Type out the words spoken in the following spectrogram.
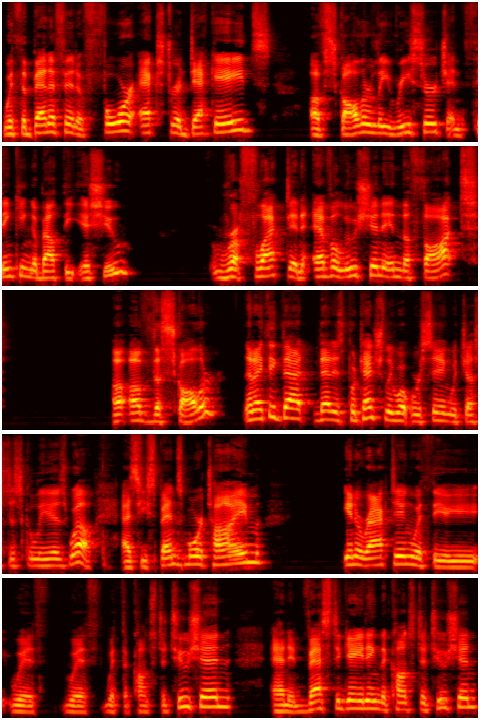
with the benefit of four extra decades of scholarly research and thinking about the issue, reflect an evolution in the thought uh, of the scholar. And I think that that is potentially what we're seeing with Justice Scalia as well, as he spends more time interacting with the with with with the Constitution and investigating the Constitution.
